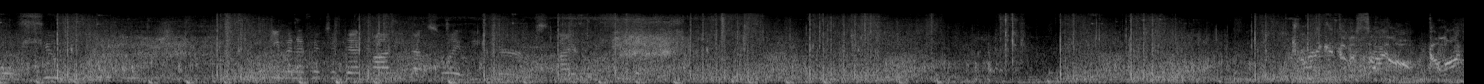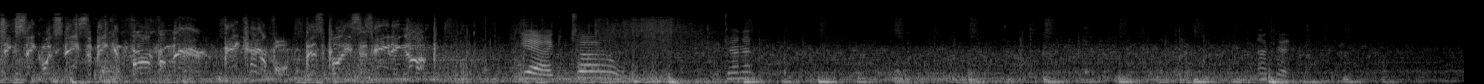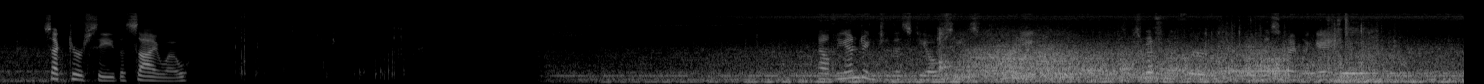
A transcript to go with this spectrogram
will shoot. Even if it's a dead body that slightly Sector the silo. Now, the ending to this DLC is pretty cool, especially for this type of game.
